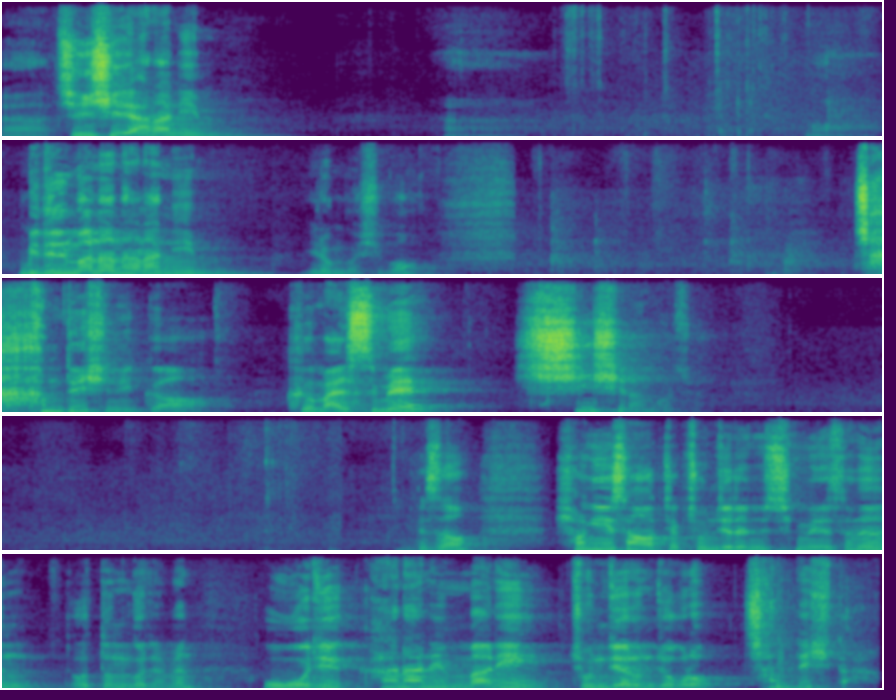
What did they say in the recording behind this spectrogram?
어, 진실의 하나님. 어, 어, 믿을 만한 하나님. 이런 것이고. 참 되시니까 그 말씀에 신실한 거죠. 그래서 형이상학적 존재론적 측면에서는 어떤 거냐면 오직 하나님만이 존재론적으로 참되시다.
